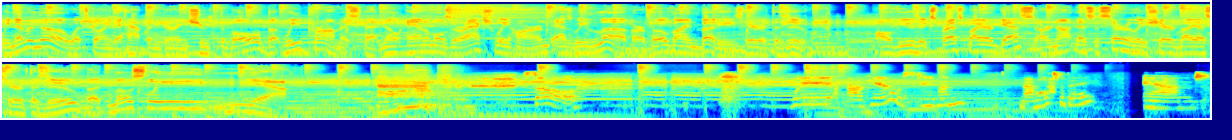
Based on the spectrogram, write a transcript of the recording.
We never know what's going to happen during Shoot the Bull, but we promise that no animals are actually harmed as we love our bovine buddies here at the zoo. All views expressed by our guests are not necessarily shared by us here at the zoo, but mostly, yeah. So, we are here with Steven Memel today, and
